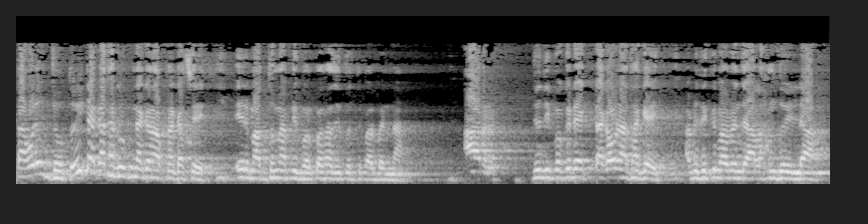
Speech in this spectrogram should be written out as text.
তাহলে যতই টাকা থাকুক না কেন আপনার কাছে, এর মাধ্যমে আপনি বরকত হাজির করতে পারবেন না। আর যদি পকেটে এক টাকাও না থাকে, আপনি দেখতে পাবেন যে আলহামদুলিল্লাহ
